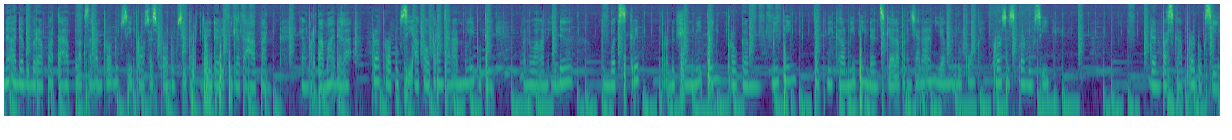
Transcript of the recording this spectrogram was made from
Nah, ada beberapa tahap pelaksanaan produksi. Proses produksi terdiri dari tiga tahapan. Yang pertama adalah praproduksi atau perencanaan meliputi penuangan ide, pembuat skrip, production meeting, program meeting, technical meeting, dan segala perencanaan yang mendukung proses produksi dan pasca produksi.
